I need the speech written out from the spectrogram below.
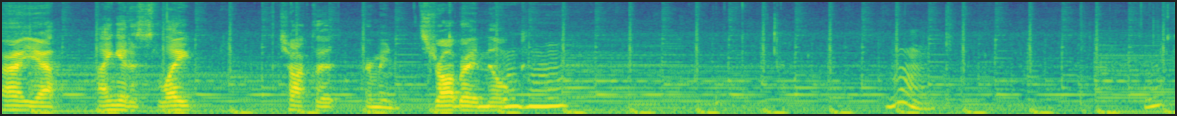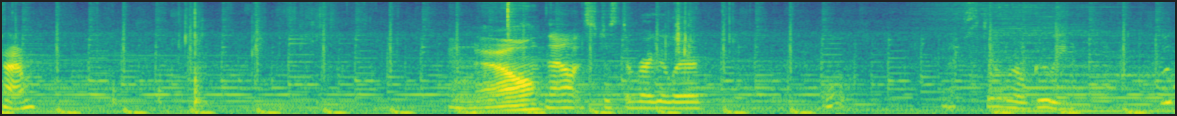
All right. Yeah. I can get a slight chocolate. I mean, strawberry milk. mm-hmm. Hmm. Okay. Now Now it's just a regular. Ooh, still real gooey. Oop.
